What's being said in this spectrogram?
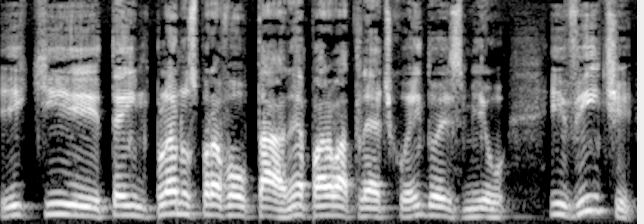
e que tem planos para voltar, né, para o Atlético em 2020,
